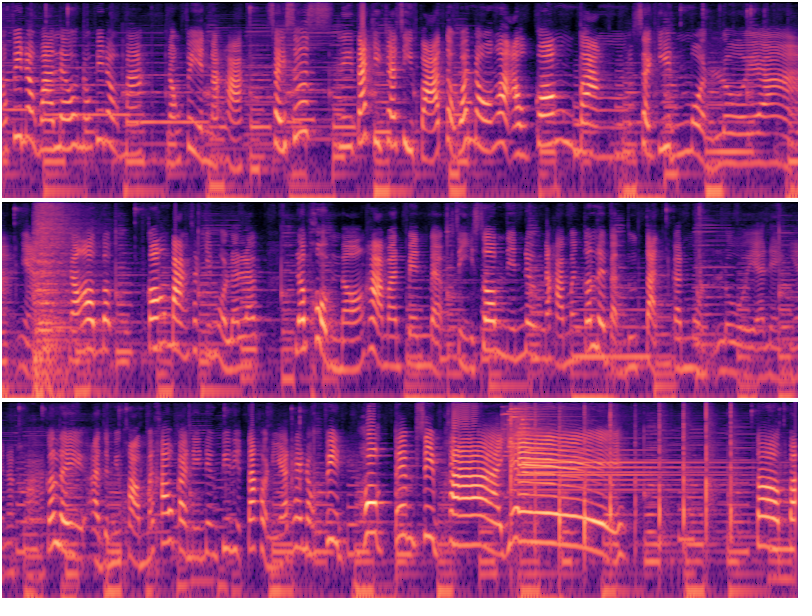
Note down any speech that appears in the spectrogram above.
น้องฟินออกมาเร็วน้องฟินออกมา น้องฟินนะคะ ใส่เสื้อลิต้าคิดแค่สีฟ้า แต่ว่าน้องอะเอากล้องบังสกินหมดเลยอะเนี่ยน้องเอากล้องบังสกินหมดแล้วแล้วแล้วผมน้องค่ะมันเป็นแบบสีส้มนิดนึงนะคะ มันก็เลยแบบดูตัดกันหมดเลยอะไรอย่างเงี้ยนะคะ ก็เลยอาจจะมีความไม่เข้ากันนิดนึงพี่ลิต้าขออนุญาตให้น้องฟิน6เต็ม 10 ค่ะ เย้ ต่อไป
